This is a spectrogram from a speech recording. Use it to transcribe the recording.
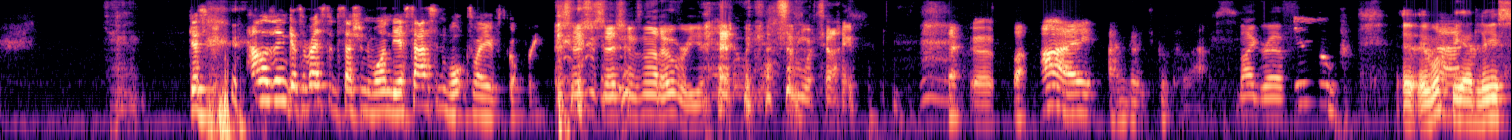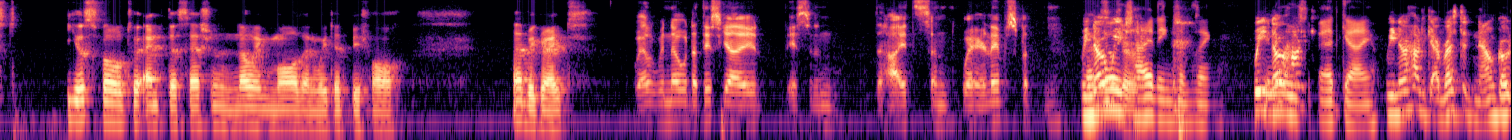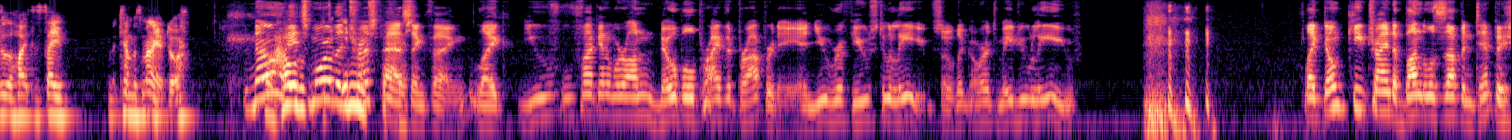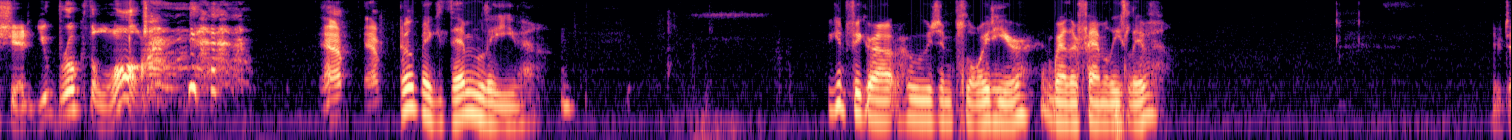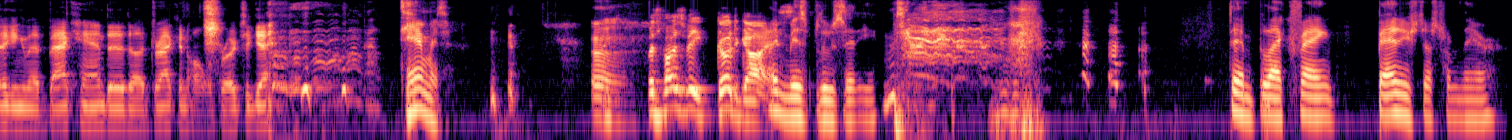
Gets Paladin gets arrested. Session one. The assassin walks away scot free. This session's not over yet. we got some more time. Uh, But I am going to go collapse. Bye, Gryph. It, it would be Uh, at least useful to end the session knowing more than we did before. That'd be great. well, we know that this guy is in the heights and where he lives, but We know know he's Sure. hiding something. we We know know how he's a bad guy. we know how to get arrested now. Go to the heights and save Tempest Malleator. No, Well, it's more of a trespassing thing. Like, you fucking were on noble private property and you refused to leave, so the guards made you leave. like, don't keep trying to bundle us up in Tempest shit. You broke the law. yep, yep. We'll make them leave. We can figure out who's employed here and where their families live. You're taking that backhanded uh, Drakkenhall approach again. Damn it. Uh, We're supposed to be good guys. I miss Blue City. Damn Black Fang banished us from there.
